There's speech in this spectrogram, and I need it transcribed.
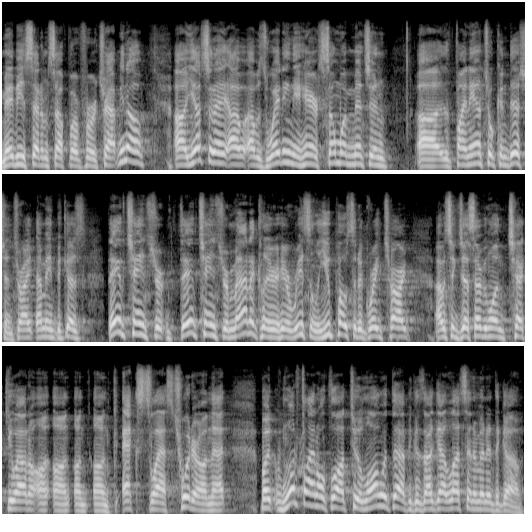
Maybe he set himself up for a trap. You know, uh, yesterday I, I, was waiting to hear someone mention uh, financial conditions, right? I mean, because they have changed. They have changed dramatically here recently. You posted a great chart I would suggest everyone check you out on, on, on, on X slash Twitter on that. But one final thought, too, along with that, because I got less than a minute to go.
